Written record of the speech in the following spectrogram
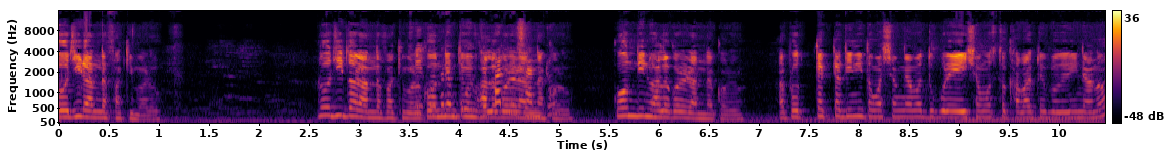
রোজই রান্না ফাঁকি মারো। রোজই তো রান্না ফাঁকি মারো। কোন দিন তুমি ভালো করে রান্না করো? কোন দিন ভালো করে রান্না করো? আর প্রত্যেকটা দিনই তোমার সঙ্গে আমার দুপুরে এই সমস্ত খাবার তুমি প্রতিদিন আনো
